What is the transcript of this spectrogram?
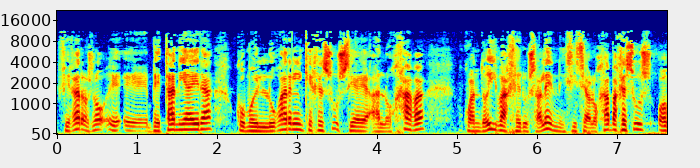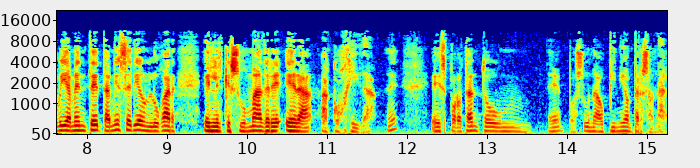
fijaros, ¿no? Eh, Betania era como el lugar en el que Jesús se alojaba cuando iba a Jerusalén. Y si se alojaba Jesús, obviamente también sería un lugar en el que su madre era acogida. ¿eh? Es, por lo tanto, un, ¿eh? pues una opinión personal.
